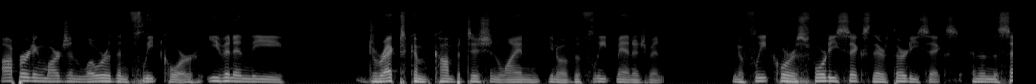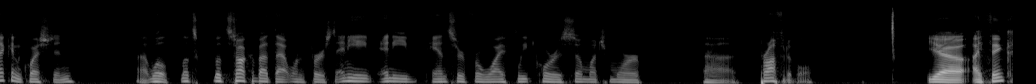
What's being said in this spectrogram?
operating margin lower than FleetCor, even in the direct com- competition line, you know, of the fleet management? You know, FleetCor is 46, they're 36. And then the second question, uh, well, let's let's talk about that one first. Any any answer for why FleetCor is so much more uh, profitable? Yeah, I think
